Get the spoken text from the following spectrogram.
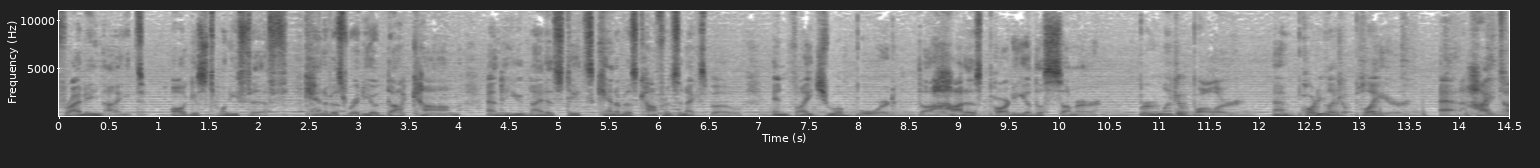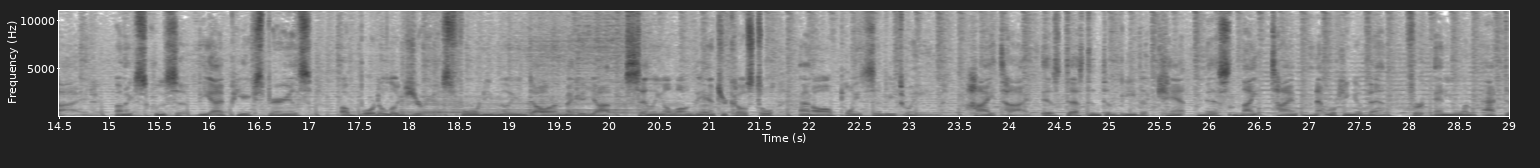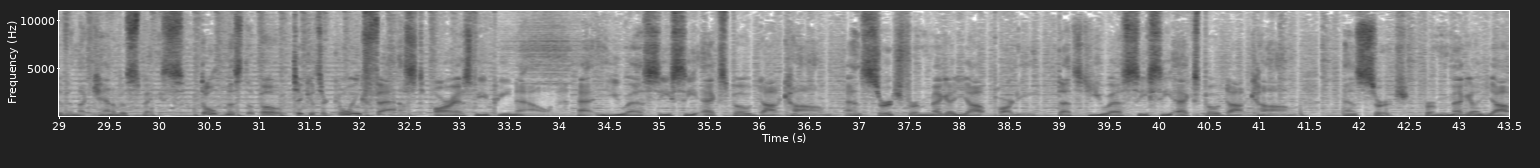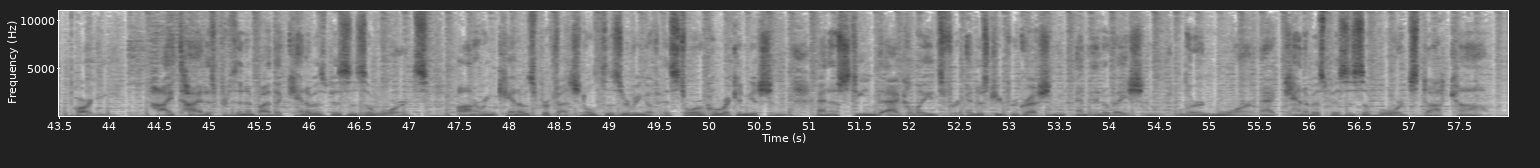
Friday night, August 25th, CannabisRadio.com and the United States Cannabis Conference and Expo invite you aboard the hottest party of the summer. Burn like a baller and party like a player at High Tide. An exclusive VIP experience aboard a luxurious $40 million mega yacht sailing along the intercoastal and all points in between. High Tide is destined to be the can't miss nighttime networking event for anyone active in the cannabis space. Don't miss the boat. Tickets are going fast. RSVP now at usccexpo.com and search for Mega Yacht Party. That's usccexpo.com and search for Mega Yacht Party. High Tide is presented by the Cannabis Business Awards, honoring cannabis professionals deserving of historical recognition and esteemed accolades for industry progression and innovation. Learn more at cannabisbusinessawards.com.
